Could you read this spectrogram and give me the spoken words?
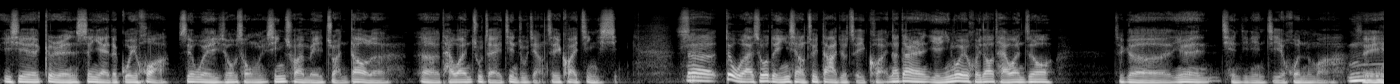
一些个人生涯的规划，所以我也就从新传媒转到了呃台湾住宅建筑奖这一块进行。那对我来说的影响最大就这一块。那当然也因为回到台湾之后。这个因为前几年结婚了嘛，所以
